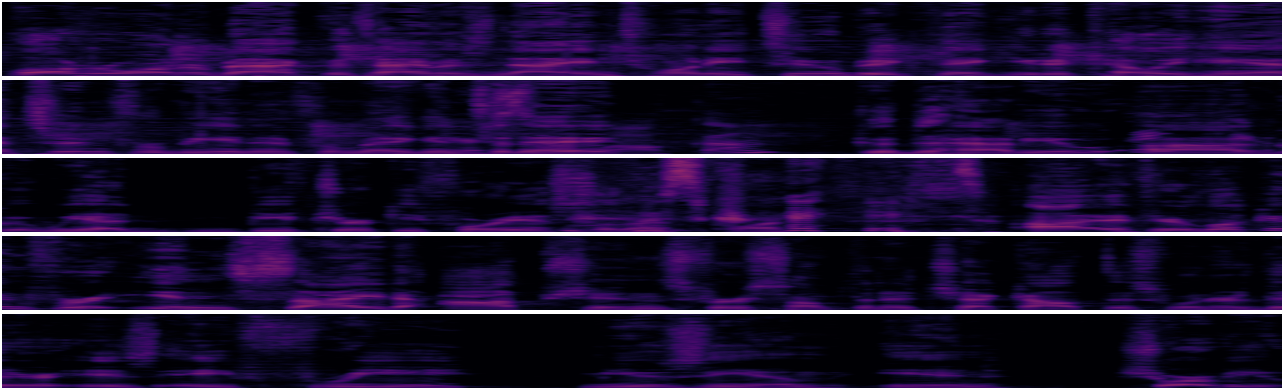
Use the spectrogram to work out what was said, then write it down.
Well, everyone, we're back. The time is 9:22. Big thank you to Kelly Hansen for being in for Megan You're today. so welcome. Good to have you. Uh, you. We had beef jerky for you, so that's fun. Uh, if you're looking for inside options for something to check out this winter, there is a free museum in Shoreview.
